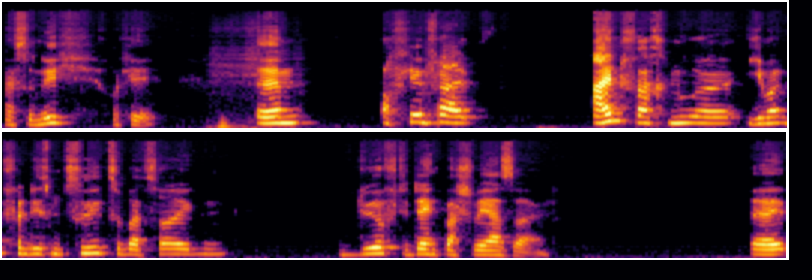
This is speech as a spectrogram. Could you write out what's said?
Weißt du nicht? Okay. ähm, auf jeden Fall einfach nur jemanden von diesem Ziel zu überzeugen, dürfte denkbar schwer sein. Äh,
